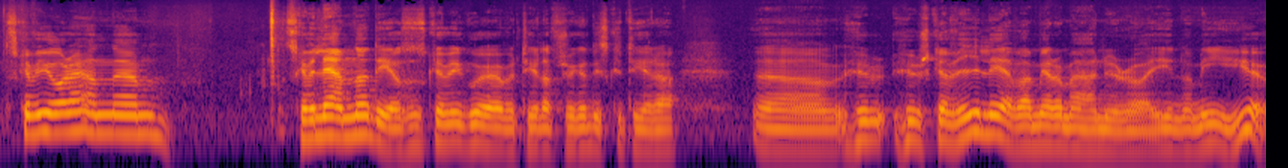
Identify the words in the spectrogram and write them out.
ska vi göra en... Um, ska vi lämna det och så ska vi gå över till att försöka diskutera uh, hur, hur ska vi leva med de här nu då inom EU?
